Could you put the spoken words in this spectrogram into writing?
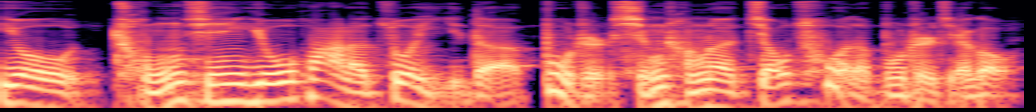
又重新优化了座椅的布置，形成了交错的布置结构，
